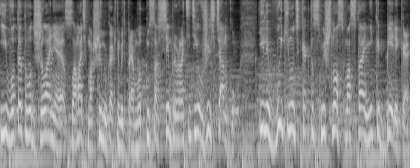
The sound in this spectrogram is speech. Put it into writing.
И вот это вот желание сломать машину как-нибудь прям вот ну совсем превратить ее в жестянку. Или выкинуть как-то смешно с моста Ника Белика.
